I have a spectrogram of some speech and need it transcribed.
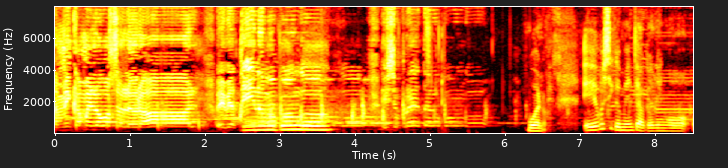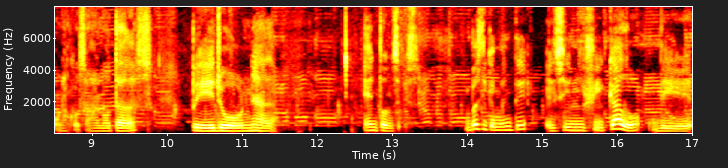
En mi lo voy a celebrar. A ti no me pongo. Y siempre te lo pongo. Bueno, eh, básicamente acá tengo unas cosas anotadas, pero nada. Entonces, básicamente el significado de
